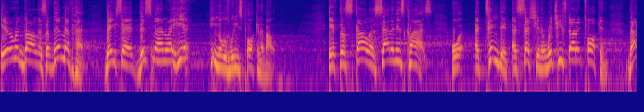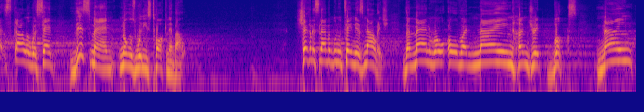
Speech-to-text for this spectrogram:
regardless of their madhab, they said, This man right here, he knows what he's talking about. If the scholar sat in his class or attended a session in which he started talking, that scholar was said, This man knows what he's talking about. Sheikh al-Islam ibn Taymiyyah's knowledge. The man wrote over 900 books. 900.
